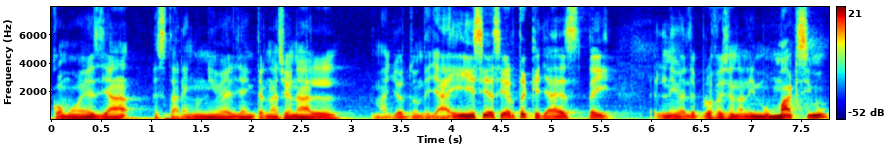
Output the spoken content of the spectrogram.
cómo es ya estar en un nivel ya internacional mayor, donde ya ahí sí es cierto que ya es de el nivel de profesionalismo máximo,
